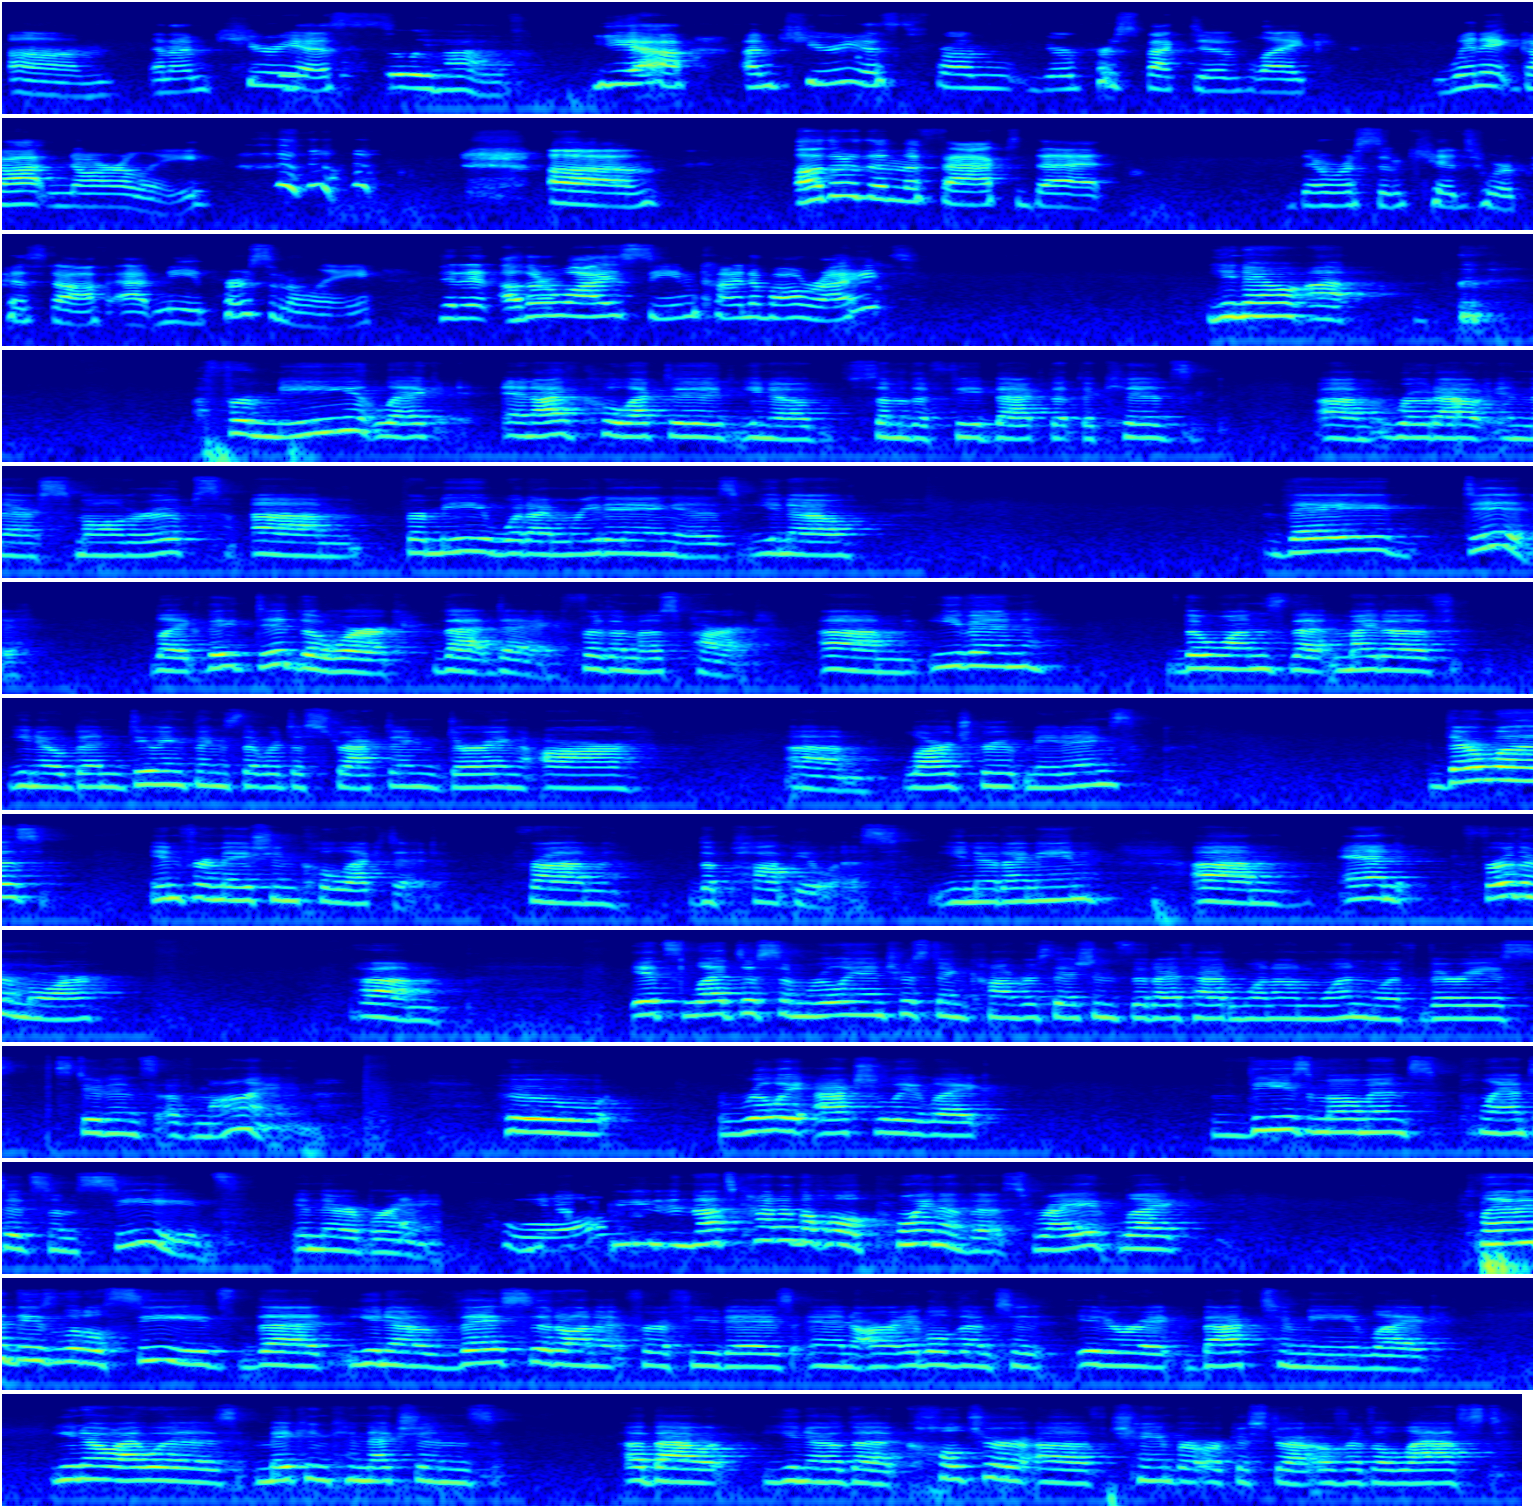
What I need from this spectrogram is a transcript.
Um, and I'm curious. We have. Yeah, I'm curious from your perspective, like when it got gnarly. um, other than the fact that there were some kids who were pissed off at me personally, did it otherwise seem kind of all right? You know, uh, for me, like, and I've collected, you know, some of the feedback that the kids um, wrote out in their small groups. Um, for me, what I'm reading is, you know, they did, like, they did the work that day for the most part. Um, even the ones that might have you know, been doing things that were distracting during our um, large group meetings, there was information collected from the populace. You know what I mean? Um, and furthermore, um, it's led to some really interesting conversations that I've had one on one with various students of mine who really actually like these moments planted some seeds in their brain. Cool. You know I mean? And that's kind of the whole point of this, right? Like planted these little seeds that you know they sit on it for a few days and are able then to iterate back to me like you know i was making connections about you know the culture of chamber orchestra over the last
